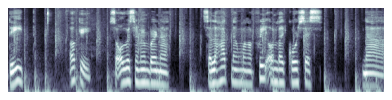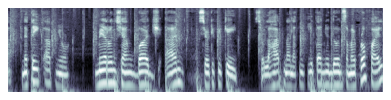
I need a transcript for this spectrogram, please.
date. Okay, so always remember na sa lahat ng mga free online courses na na-take up nyo, meron siyang badge and certificate. So lahat na nakikita nyo doon sa my profile,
